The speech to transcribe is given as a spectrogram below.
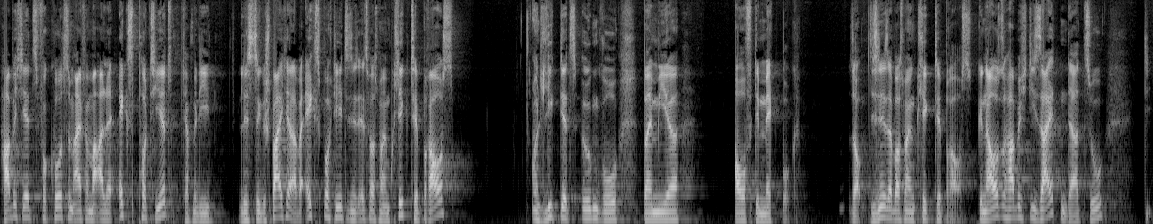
habe ich jetzt vor kurzem einfach mal alle exportiert. Ich habe mir die Liste gespeichert, aber exportiert, die sind jetzt aus meinem Klicktipp raus und liegt jetzt irgendwo bei mir auf dem MacBook. So, die sind jetzt aber aus meinem Klicktipp raus. Genauso habe ich die Seiten dazu, die,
